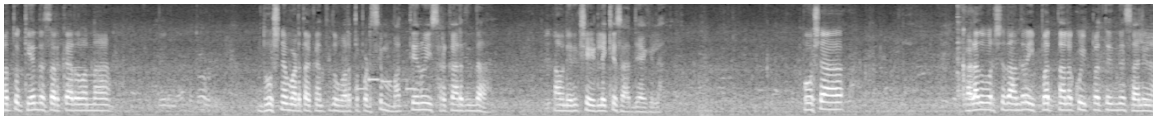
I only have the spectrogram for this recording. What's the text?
ಮತ್ತು ಕೇಂದ್ರ ಸರ್ಕಾರವನ್ನು ದೂಷಣೆ ಮಾಡ್ತಕ್ಕಂಥದ್ದು ಹೊರತುಪಡಿಸಿ ಮತ್ತೇನೂ ಈ ಸರ್ಕಾರದಿಂದ ನಾವು ನಿರೀಕ್ಷೆ ಇಡಲಿಕ್ಕೆ ಸಾಧ್ಯ ಆಗಿಲ್ಲ. ಬಹುಶಃ ಕಳೆದ ವರ್ಷದ ಅಂದರೆ ಇಪ್ಪತ್ನಾಲ್ಕು, ಇಪ್ಪತ್ತೈದನೇ ಸಾಲಿನ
